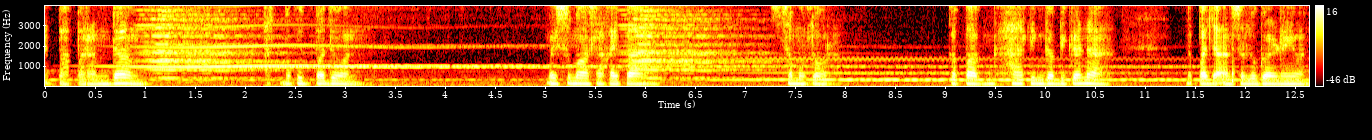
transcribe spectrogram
nagpaparamdam. At bukod pa doon may sumasakay pa sa motor. Kapag hating gabi ka na napadaan sa lugar na yon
